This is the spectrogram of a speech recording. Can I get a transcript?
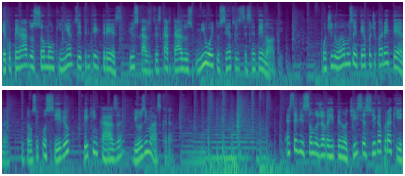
Recuperados somam 533 e os casos descartados 1.869. Continuamos em tempo de quarentena, então, se possível, fique em casa e use máscara. Esta edição do Jovem RP Notícias fica por aqui.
